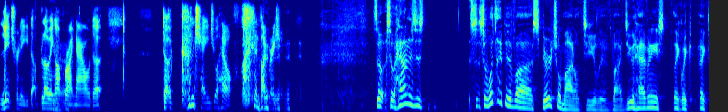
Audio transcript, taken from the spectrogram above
literally that are blowing up right now that that can change your health and vibration. so, so how does this? So, so what type of uh, spiritual model do you live by? Do you have any like like like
